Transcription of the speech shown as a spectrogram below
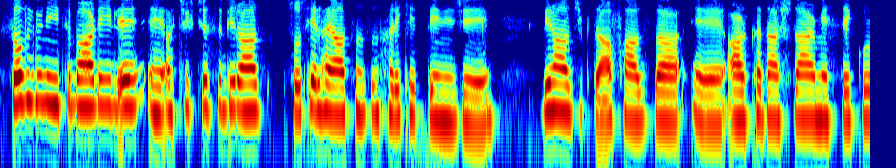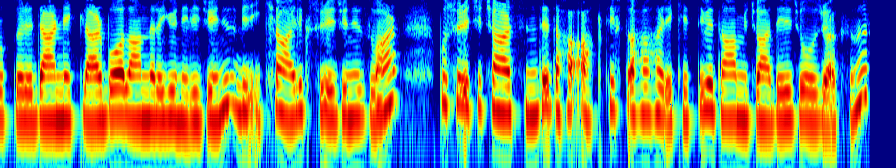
Salı günü itibariyle e, açıkçası biraz sosyal hayatınızın hareketleneceği, birazcık daha fazla e, arkadaşlar, meslek grupları, dernekler bu alanlara yöneleceğiniz bir iki aylık süreciniz var. Bu süreç içerisinde daha aktif, daha hareketli ve daha mücadeleci olacaksınız.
